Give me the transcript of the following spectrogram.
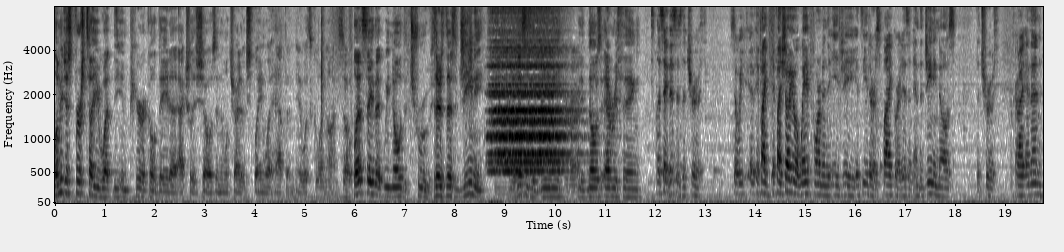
Let me just first tell you what the empirical data actually shows, and then we'll try to explain what happened, you know, what's going on. So let's say that we know the truth. There's this genie. Uh, this is the genie. It knows everything. let's say this is the truth. So we, if I if I show you a waveform in the EEG, it's either a spike or it isn't, and the genie knows the truth, Okay. right? And then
